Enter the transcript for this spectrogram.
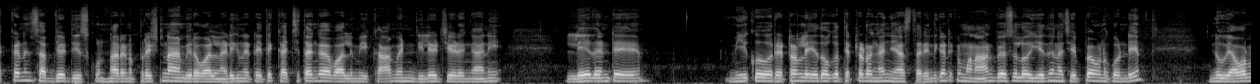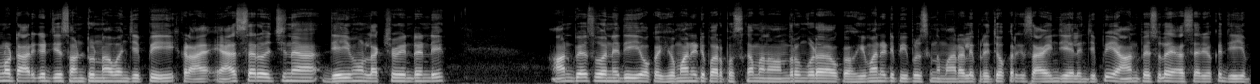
ఎక్కడి నుంచి సబ్జెక్ట్ తీసుకుంటున్నారన్న ప్రశ్న మీరు వాళ్ళని అడిగినట్టయితే ఖచ్చితంగా వాళ్ళు మీ కామెంట్ని డిలీట్ చేయడం కానీ లేదంటే మీకు రిటర్న్లో ఏదో ఒక తిట్టడం కానీ చేస్తారు. ఎందుకంటే ఇక్కడ మన ఆన్ బేస్లో ఏదైనా చెప్పామనుకోండి నువ్వు ఎవరినో టార్గెట్ చేసి అంటున్నావు అని చెప్పి ఇక్కడ యాసర్ వచ్చిన ధ్యేయం లక్ష్యం ఏంటండి? ఆన్ బేస్ అనేది ఒక హ్యుమానిటీ పర్పస్గా మనం అందరం కూడా ఒక హ్యుమానిటీ పీపుల్స్ కింద మారాలి ప్రతి ఒక్కరికి సాయం చేయాలని చెప్పి ఆన్ బేస్లో యాసర్ యొక్క ధ్యేయం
